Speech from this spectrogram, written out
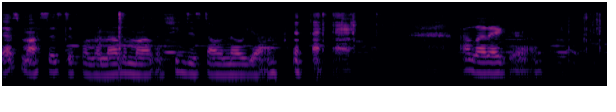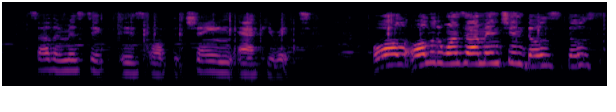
That's my sister from another mother. She just don't know y'all. I love that girl. Southern Mystic is off the chain accurate. All all of the ones that I mentioned, those those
